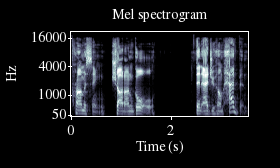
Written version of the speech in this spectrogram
promising shot on goal than Aduhelm had been.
